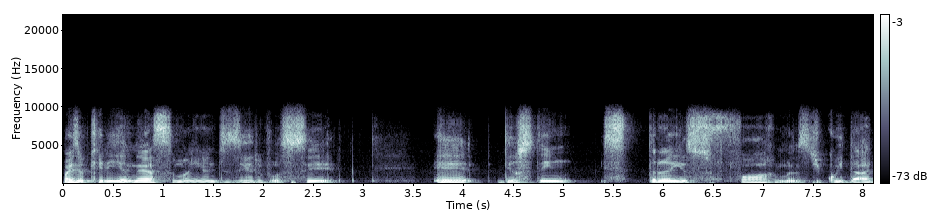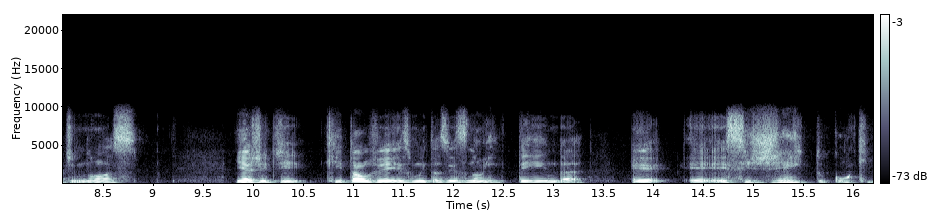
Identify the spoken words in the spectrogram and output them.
Mas eu queria nessa manhã dizer a você: é, Deus tem estranhas formas de cuidar de nós. E a gente que talvez muitas vezes não entenda é, é esse jeito com que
